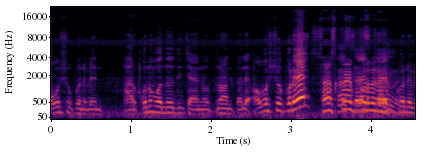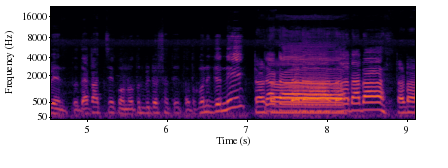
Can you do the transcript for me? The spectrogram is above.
অবশ্যই করে নেবেন। আর কোনো বন্ধু যদি চায় নতুন হন তাহলে অবশ্যই করে সাবস্ক্রাইব করে নেবেন। তো দেখা হচ্ছে কোনো নতুন ভিডিওর সাথে। ততক্ষণের জন্য টাটা টাটা। টাটা।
